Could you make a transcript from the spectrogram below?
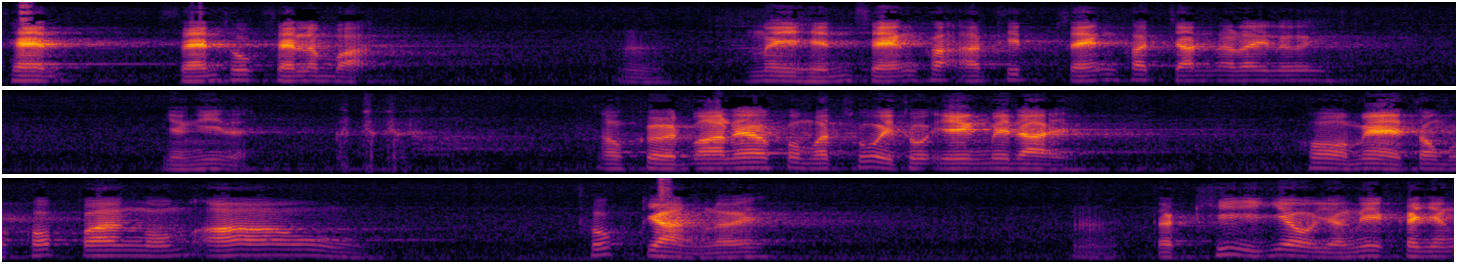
แทนแสนทุกข์แสนลำบากไม่เห็นแสงพระอาทิตย์ แสงพระจันทร์อะไรเลย อย่างนี้แหละเอาเกิดมาแล้วก็มาช่วยตัวเองไม่ได้ พ่อแม่ต้องประคบประงมเอา ทุกอย่างเลยแต่ขี้เยี่ยวอย่างนี้ก็ยัง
